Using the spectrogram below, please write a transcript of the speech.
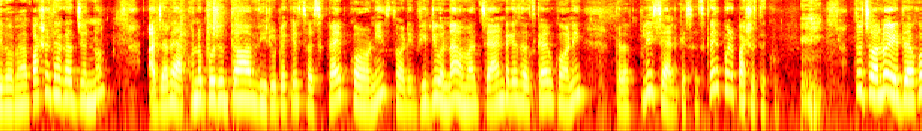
এভাবে আমার পাশে থাকার জন্য। আর যারা এখনও পর্যন্ত আমার ভিডিওটাকে সাবস্ক্রাইব করনি সরি ভিডিও না, আমার চ্যানেলটাকে সাবস্ক্রাইব করনি, তারা প্লিজ চ্যানেলকে সাবস্ক্রাইব করে পাশে থাকুক তো চলো এ দেখো,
